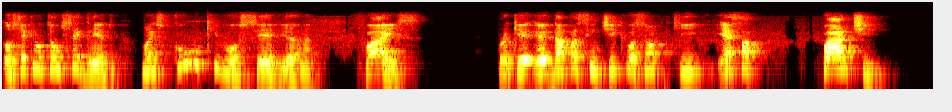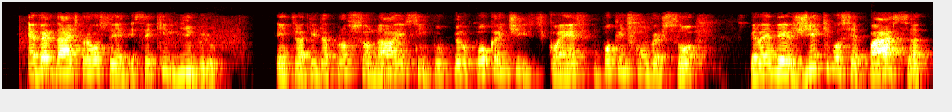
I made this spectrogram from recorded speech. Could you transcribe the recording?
Eu sei que não tem um segredo, mas como que você, Viana, faz? Porque dá para sentir que você é que essa parte é verdade para você, esse equilíbrio entre a vida profissional, aí sim, pelo pouco a gente se conhece, por pouco a gente conversou, pela energia que você passa,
